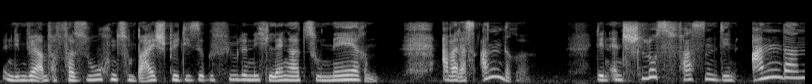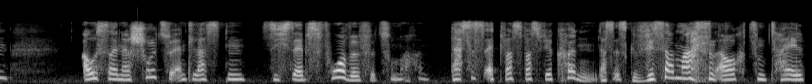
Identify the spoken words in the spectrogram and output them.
indem wir einfach versuchen, zum Beispiel diese Gefühle nicht länger zu nähren. Aber das andere, den Entschluss fassen, den anderen aus seiner Schuld zu entlasten, sich selbst Vorwürfe zu machen. Das ist etwas, was wir können. Das ist gewissermaßen auch zum Teil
